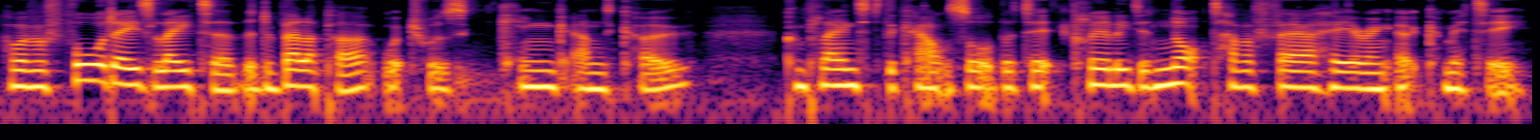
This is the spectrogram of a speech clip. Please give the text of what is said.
However, four days later, the developer, which was King and Co., complained to the council that it clearly did not have a fair hearing at committee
